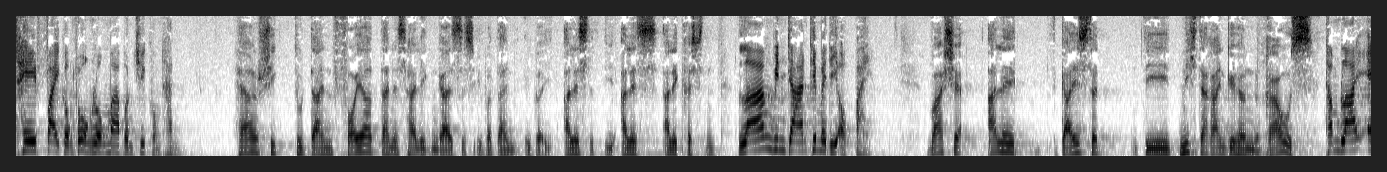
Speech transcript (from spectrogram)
เทไฟของพระองค์ลงมาบนชีวิตของท่าน Herr, schick du dein Feuer deines Heiligen Geistes über, dein, über alles, alles, alle Christen. ล้างวิญญาณที่ไม่ดีออกไป Wasche alle Geister, die nicht da reingehören, raus. ทำลายแอ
